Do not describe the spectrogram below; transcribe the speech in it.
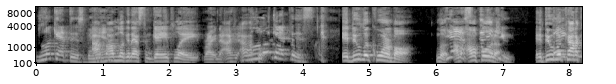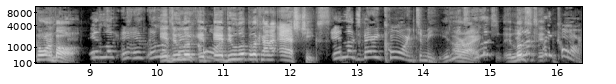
Look at this, man. I'm, I'm looking at some gameplay right now. I, I, Look at this. it do look cornball. Look, yes, I'm, I'm gonna pull it up. you. It do Thank look kind of. Cornball. It look. It, it, it do look. It, it do look look kind of ass cheeks. It looks very corn to me. It looks. All right. It looks. It looks- looks, pretty corn.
